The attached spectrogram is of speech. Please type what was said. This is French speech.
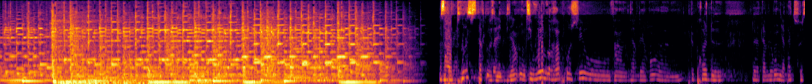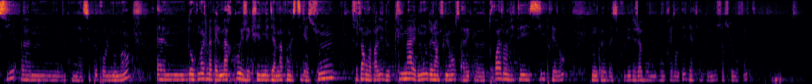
Bonjour à tous, j'espère que vous allez bien. Donc, si vous voulez vous rapprocher enfin, vers des rangs euh, plus proches de, la table ronde, il n'y a pas de souci, euh, vu qu'on est assez peu pour le moment. Euh, donc moi je m'appelle Marco et j'écris le média Marco Investigation. Ce soir on va parler de climat et de monde de l'influence avec trois invités ici présents. Donc euh, bah, si vous voulez déjà vous, présenter, dire quelques mots sur ce que vous faites.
